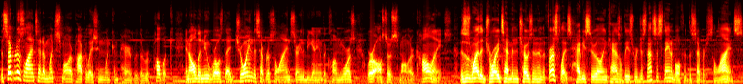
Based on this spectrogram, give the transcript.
The Separatist Alliance had a much smaller population when compared with the Republic, and all the new worlds that joined the Separatist Alliance during the beginning of the Clone Wars were also smaller colonies. This is why the droids had been chosen in the first place. Heavy civilian casualties were just not sustainable for the Separatist Alliance.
